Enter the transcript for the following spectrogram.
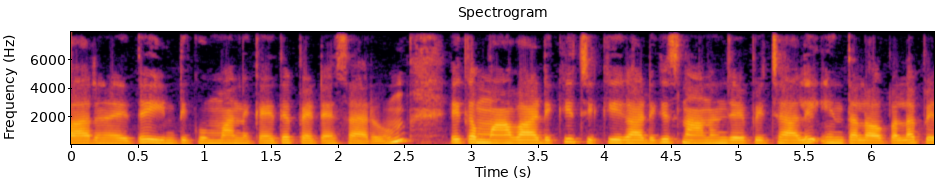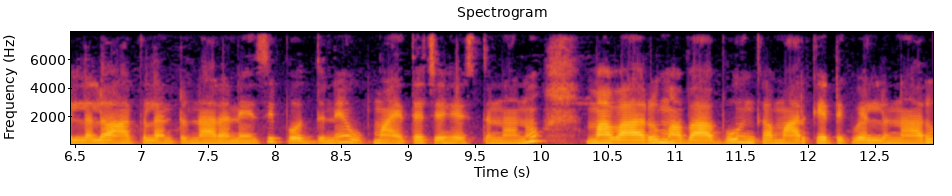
వారిని అయితే ఇంటి గుమ్మానికి అయితే పెట్టేశారు. ఇక మా వాడికి చిక్కిగాడికి స్నానం చేయించాలి ఇంత లోపల పిల్లలు ఆకలి అంటున్నారనేసి పొద్దునే ఉప్మా అయితే చేసేస్తున్నాను. మా వారు మా బాబు ఇంకా మా మార్కెట్కి వెళ్ళున్నారు.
